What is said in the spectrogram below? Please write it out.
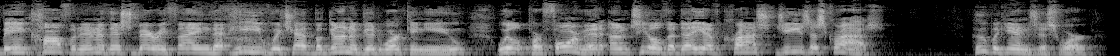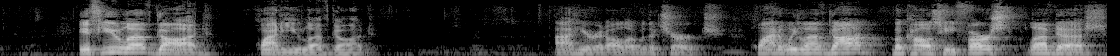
being confident of this very thing that he which hath begun a good work in you will perform it until the day of Christ Jesus Christ. Who begins this work? If you love God, why do you love God? I hear it all over the church. Why do we love God? Because He first loved us.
